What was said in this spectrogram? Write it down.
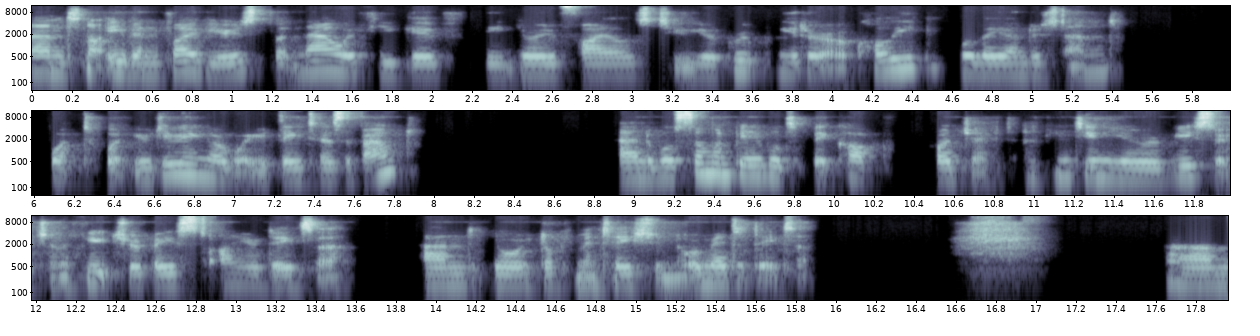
And not even five years, but now if you give the, your files to your group leader or colleague, will they understand what, what you're doing or what your data is about? And will someone be able to pick up project and continue your research in the future based on your data and your documentation or metadata? Um,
